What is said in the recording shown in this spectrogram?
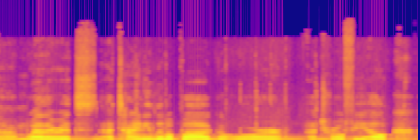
Um, whether it's a tiny little bug or a trophy elk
